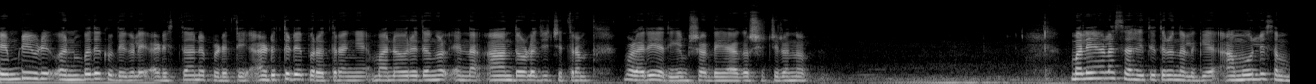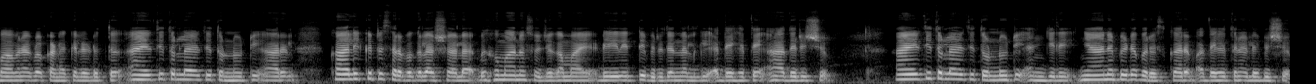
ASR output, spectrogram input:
എം ഡിയുടെ ഒൻപത് കൃതികളെ അടിസ്ഥാനപ്പെടുത്തി അടുത്തിടെ പുറത്തിറങ്ങിയ മനോരഥങ്ങൾ എന്ന ആന്തോളജി ചിത്രം വളരെയധികം ശ്രദ്ധയാകർഷിച്ചിരുന്നു. മലയാള സാഹിത്യത്തിനു നൽകിയ അമൂല്യ സംഭാവനകൾ കണക്കിലെടുത്ത് ആയിരത്തി തൊള്ളായിരത്തി തൊണ്ണൂറ്റി ആറിൽ കാലിക്കറ്റ് സർവകലാശാല ബഹുമാന സൂചകമായ ഡീലിറ്റ് ബിരുദം നൽകി അദ്ദേഹത്തെ ആദരിച്ചു. ആയിരത്തി തൊള്ളായിരത്തി തൊണ്ണൂറ്റി അഞ്ചിലെ ജ്ഞാനപീഠ പുരസ്കാരം അദ്ദേഹത്തിന് ലഭിച്ചു.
